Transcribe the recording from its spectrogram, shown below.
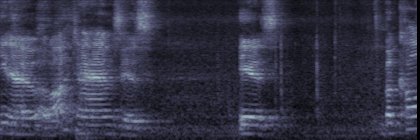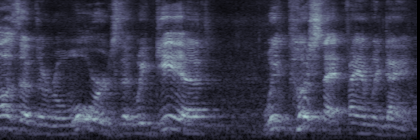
you know, a lot of times is, is because of the rewards that we give, we push that family down.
